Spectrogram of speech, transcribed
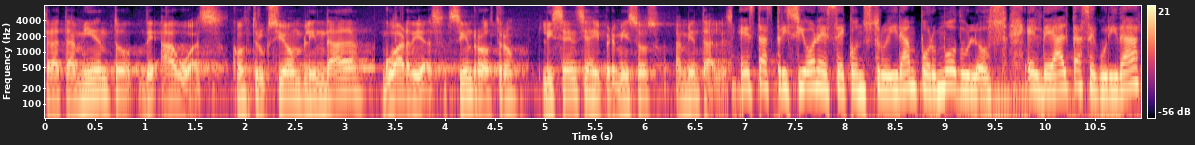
tratamiento de aguas, construcción blindada, guardias sin rostro, licencias y permisos ambientales. Estas prisiones se construirán por módulos. El de alta seguridad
